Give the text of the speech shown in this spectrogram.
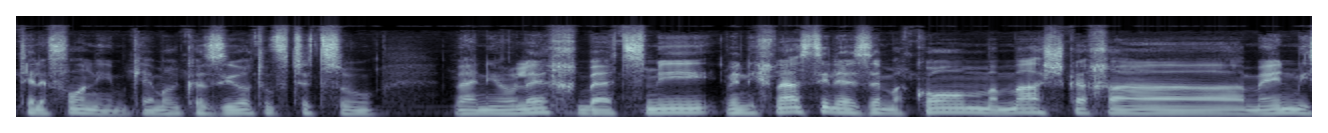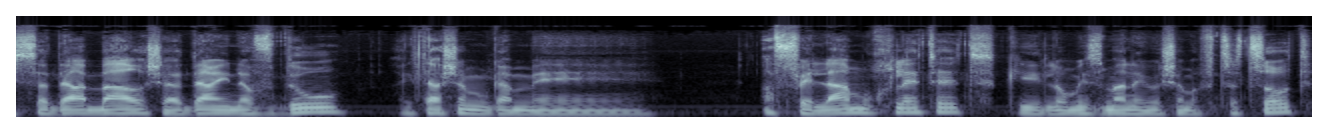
טלפונים, כי המרכזיות הופצצו, ואני הולך בעצמי, ונכנסתי לאיזה מקום ממש ככה, מעין מסעדה בר שעדיין עבדו, הייתה שם גם אה, אפלה מוחלטת, כי לא מזמן היו שם הפצצות,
